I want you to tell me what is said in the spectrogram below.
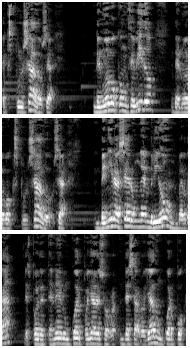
expulsado? O sea, de nuevo concebido, de nuevo expulsado. O sea, venir a ser un embrión, ¿verdad? Después de tener un cuerpo ya desarrollado, un cuerpo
